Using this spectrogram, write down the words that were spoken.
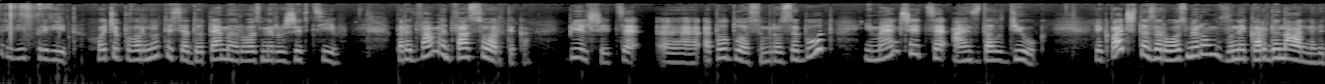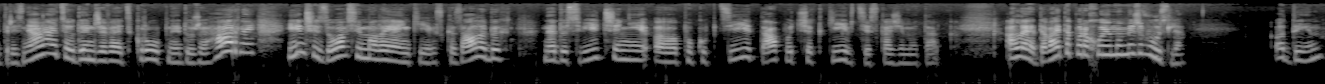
Привіт-привіт! Хочу повернутися до теми розміру живців. Перед вами два сортика. Більший це е, Apple Blossom Rosebud і менший це Einsdal Duke. Як бачите, за розміром вони кардинально відрізняються. Один живець крупний, дуже гарний, інший зовсім маленький, як сказали би недосвідчені е, покупці та початківці, скажімо так. Але давайте порахуємо міжвузля. Один,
